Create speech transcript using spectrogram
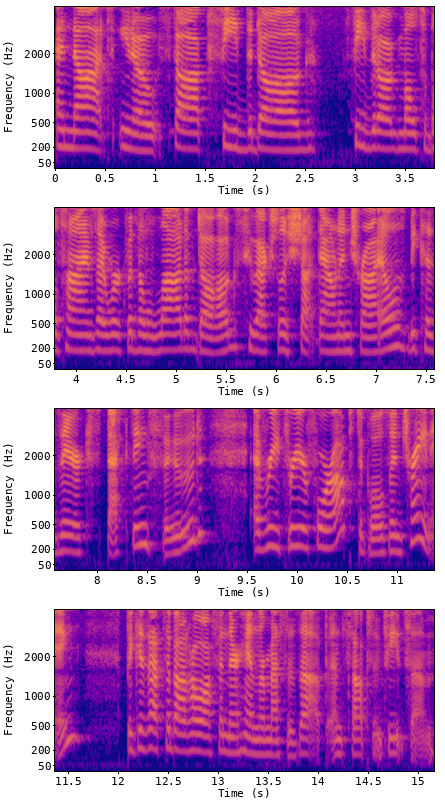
And not, you know, stop, feed the dog, feed the dog multiple times. I work with a lot of dogs who actually shut down in trials because they're expecting food every three or four obstacles in training because that's about how often their handler messes up and stops and feeds them.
